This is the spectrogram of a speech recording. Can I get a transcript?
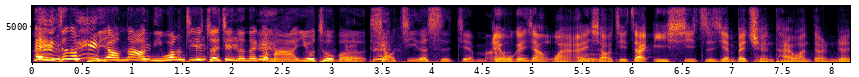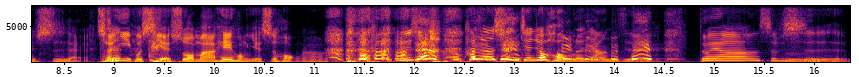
哎、你真的不要闹！你忘记最近的那个吗？YouTube 小鸡的事件嘛？哎、我跟你讲，晚安嗯小鸡在一夕之间被全台湾的人认识、哎，陈怡不是也说吗？黑红也是红啊。你说他真的瞬间就红了这样子，对啊，是不是？嗯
